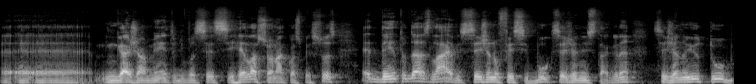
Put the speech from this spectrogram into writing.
é, é, é, engajamento, de você se relacionar com as pessoas, é dentro das lives, seja no Facebook, seja no Instagram, seja no YouTube.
